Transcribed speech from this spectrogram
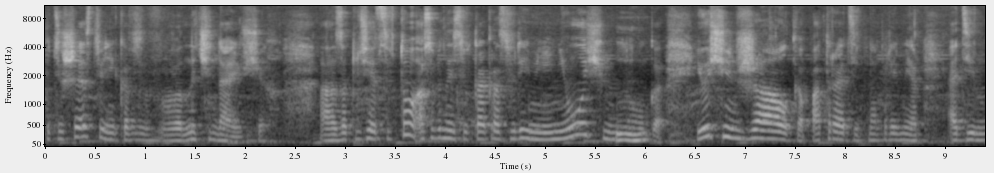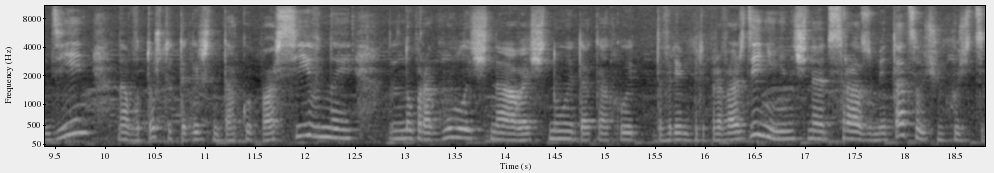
путешественников в- начинающих а, заключается в том, особенно если как раз времени не очень много, и очень жалко потратить, например, один день на вот то, что ты говоришь, на такой пассивный, ну, прогулочно-овощной, да, какое-то времяпрепровождение, они начинают сразу метаться, очень хочется,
